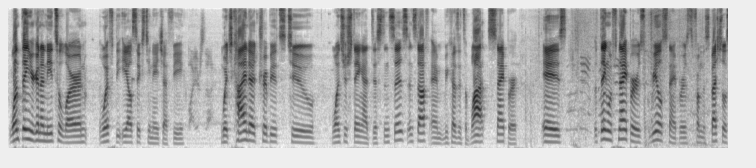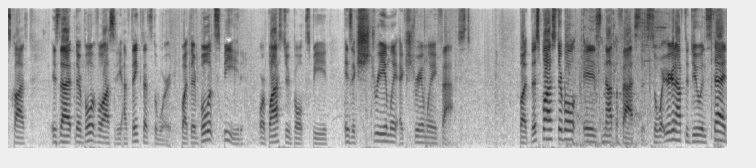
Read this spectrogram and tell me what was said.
one thing you're going to need to learn with the EL16HFE, which kind of attributes to once you're staying at distances and stuff, and because it's a black sniper, is the thing with snipers, real snipers from the specialist class, is that their bullet velocity, I think that's the word, but their bullet speed, or blaster bolt speed, is extremely, extremely fast. But this blaster bolt is not the fastest, so what you're going to have to do instead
